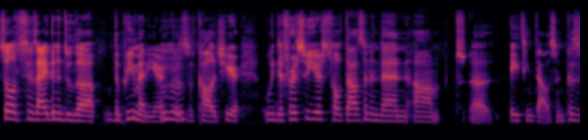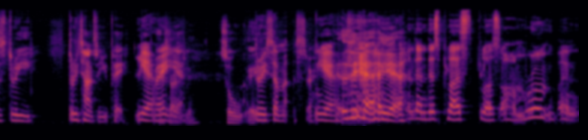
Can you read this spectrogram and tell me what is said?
so since I didn't do the the pre med year Mm-hmm. because of college here, we did first two years twelve thousand, and then um, t- uh, eighteen thousand because it's three three times that you pay. Yeah. right. Exactly. So Yeah, eh, three semester. Yeah. yeah, yeah. And then this plus plus um room and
